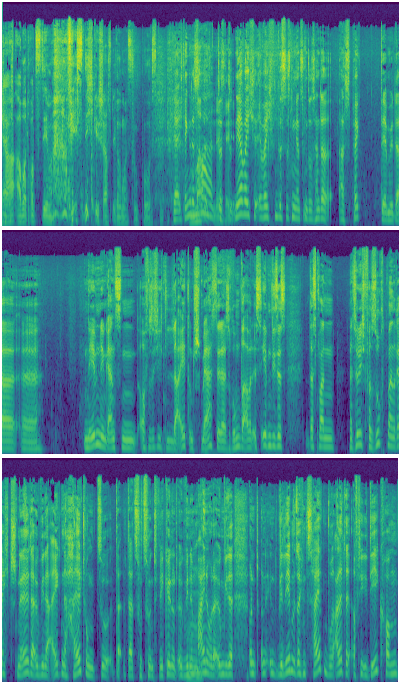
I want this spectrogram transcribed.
Klar, ja, aber trotzdem habe ich es nicht geschafft, irgendwas zu posten. Ja, ich denke, das, Mann, das, das nee, aber ich, aber ich finde, das ist ein ganz interessanter Aspekt, der mir da äh, neben dem ganzen offensichtlichen Leid und Schmerz, der da so rum war, aber ist eben dieses, dass man natürlich versucht man recht schnell da irgendwie eine eigene Haltung zu, da, dazu zu entwickeln und irgendwie eine mhm. Meinung oder irgendwie da, und, und wir leben in solchen Zeiten, wo alle auf die Idee kommen,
